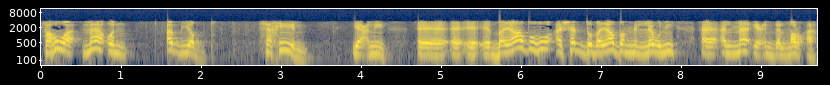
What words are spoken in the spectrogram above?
فهو ماء أبيض ثخين يعني بياضه أشد بياضا من لون الماء عند المرأة.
